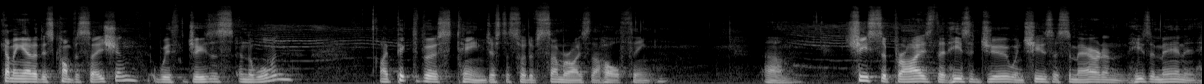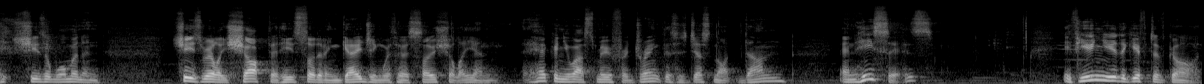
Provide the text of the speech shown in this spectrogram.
coming out of this conversation with Jesus and the woman, I picked verse 10 just to sort of summarize the whole thing. Um, she's surprised that he's a Jew and she's a Samaritan, and he's a man and he, she's a woman, and she's really shocked that he's sort of engaging with her socially. And how can you ask me for a drink? This is just not done. And he says, if you knew the gift of God,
